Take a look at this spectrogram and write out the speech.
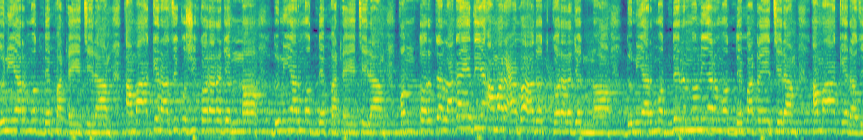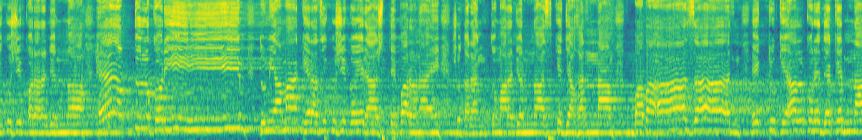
দুনিয়ার মধ্যে পাঠিয়েছিলাম, আমাকে রাজি খুশি করার জন্য দুনিয়ার মধ্যে পাঠিয়েছিলাম, অন্তরটা লাগাই দিয়ে আমার আবাদত করার জন্য দুনিয়ার মধ্যে দুনিয়ার মধ্যে পাঠিয়েছিলাম আমাকে রাজি খুশি করার জন্য। হে আব্দুল করিম, তুমি আমাকে রাজি খুশি করে আসতে পারো নাই। সুতরাং তোমার জন্য আজকে জাহান নাম বাবা আজান, একটু খেয়াল করে দেখেন না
